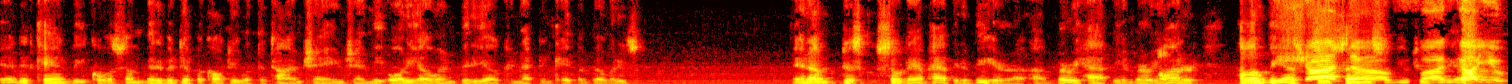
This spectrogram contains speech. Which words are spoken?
And it can be cause some bit of a difficulty with the time change and the audio and video connecting capabilities. And I'm just so damn happy to be here. I, am very happy and very honored Hello, BS. Shut Please send me some YouTube videos. Got you.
